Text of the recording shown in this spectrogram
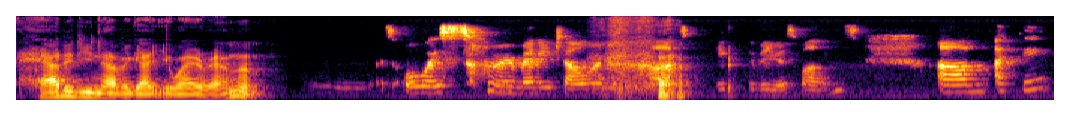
how did you navigate your way around them? There's always so many challenges, hard to pick the biggest ones. Um, I think,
